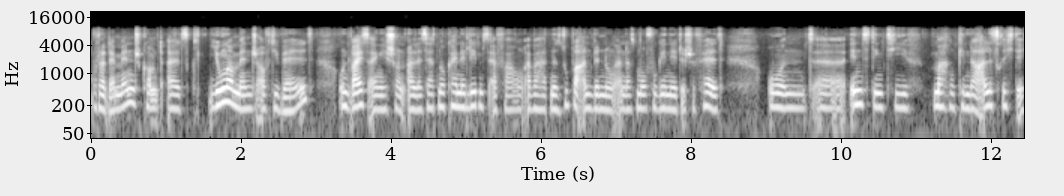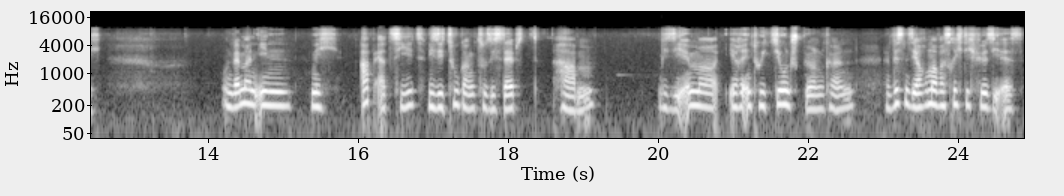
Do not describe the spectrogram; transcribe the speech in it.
oder der Mensch kommt als junger Mensch auf die Welt und weiß eigentlich schon alles. Er hat nur keine Lebenserfahrung, aber er hat eine super Anbindung an das morphogenetische Feld. Und äh, instinktiv machen Kinder alles richtig. Und wenn man ihnen nicht aberzieht, wie sie Zugang zu sich selbst haben, wie sie immer ihre Intuition spüren können, dann wissen sie auch immer, was richtig für sie ist.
